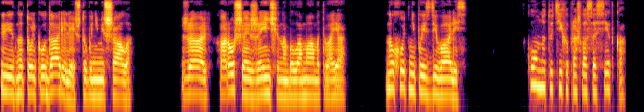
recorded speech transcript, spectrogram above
«Видно, только ударили, чтобы не мешало. Жаль, хорошая женщина была мама твоя. Но хоть не поиздевались». В комнату тихо прошла соседка,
